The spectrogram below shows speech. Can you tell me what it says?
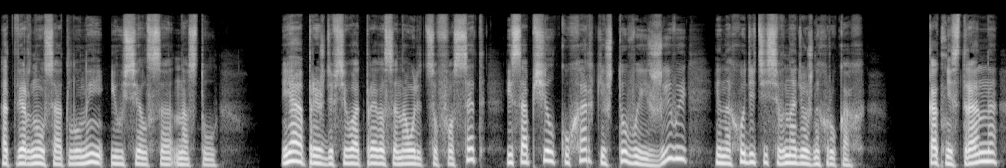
отвернулся от луны и уселся на стул. «Я прежде всего отправился на улицу Фоссет и сообщил кухарке, что вы живы и находитесь в надежных руках. Как ни странно, —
